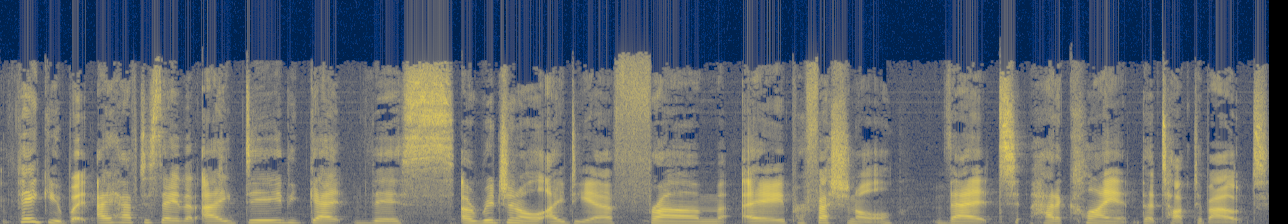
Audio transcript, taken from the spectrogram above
Thank you. But I have to say that I did get this original idea from a professional that had a client that talked about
